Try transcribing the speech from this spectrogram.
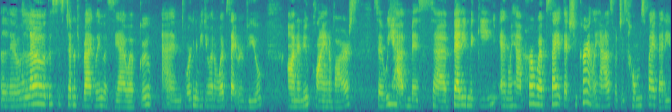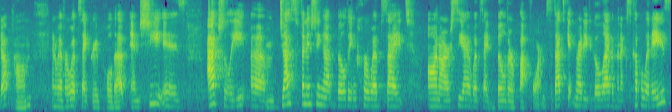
Hello, hello. This is Jennifer Bagley with CI Web Group, and we're going to be doing a website review on a new client of ours. So we have Miss uh, Betty Magee, and we have her website that she currently has, which is homesbybetty.com, and we have her website grid pulled up, and she is actually um, just finishing up building her website on our CI website builder platform. So that's getting ready to go live in the next couple of days.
